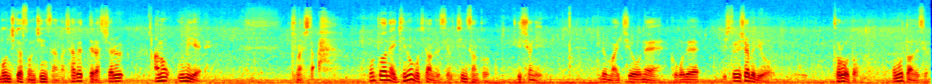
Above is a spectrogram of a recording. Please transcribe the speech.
ボンチキャストの陳さんが喋ってらっしゃるあの海へ来ました。本当はね昨日も来たんですよ陳さんと一緒に。でもまあ一応ねここで一人喋りを撮ろうと思ったんですよ。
